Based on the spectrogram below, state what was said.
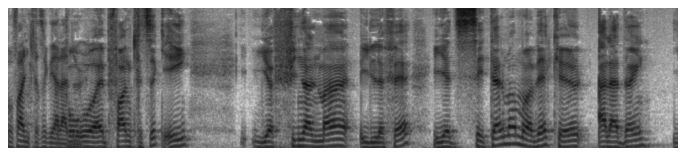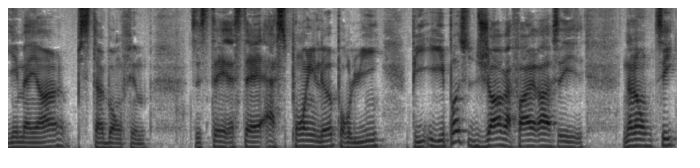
Faut faire une critique 2. pour, pour faire une critique. Et il a finalement, il le fait. Il a dit c'est tellement mauvais que Aladdin, il est meilleur, puis c'est un bon film. C'était, à ce point-là pour lui. Puis il est pas du genre à faire ah non non tu sais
